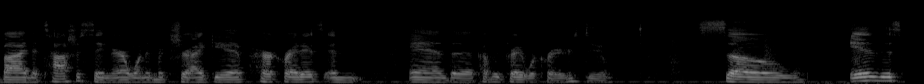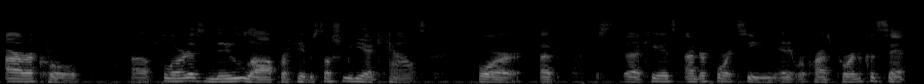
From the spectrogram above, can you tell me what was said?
by Natasha Singer. I want to make sure I give her credits and and the company's credit where credit is due. So, in this article, uh, Florida's new law prohibits social media accounts for uh, uh, kids under 14, and it requires parental consent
